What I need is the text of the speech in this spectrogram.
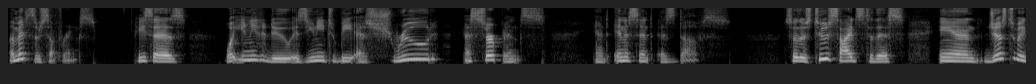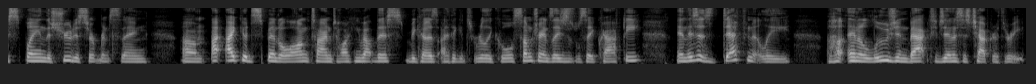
amidst their sufferings. He says, What you need to do is you need to be as shrewd as serpents and innocent as doves. So there's two sides to this. And just to explain the shrewd as serpents thing, um, I, I, could spend a long time talking about this because I think it's really cool. Some translations will say crafty, and this is definitely uh, an allusion back to Genesis chapter 3,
